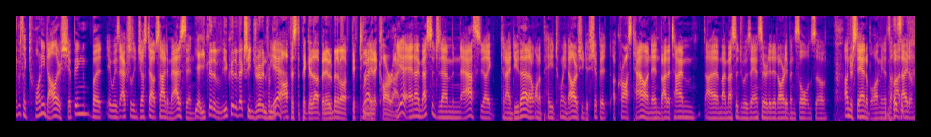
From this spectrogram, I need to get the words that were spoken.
it was like twenty dollars shipping, but it was actually just outside of Madison. Yeah, you could have you could have actually driven from the office to pick it up, and it would have been about a fifteen Right. minute car ride. Yeah, and I messaged them and asked, like, can I do that? I don't want to pay twenty dollars for you to ship it across town. And by the time uh, my message was answered, it had already been sold. So understandable. I mean, it's a hot item.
